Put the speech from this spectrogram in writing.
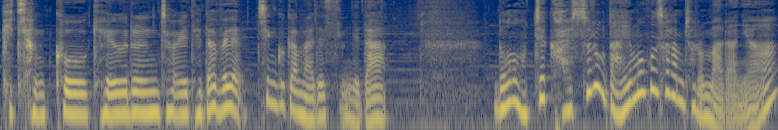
귀찮고 게으른 저의 대답에 친구가 말했습니다. 넌 어째 갈수록 나이 먹은 사람처럼 말하냐?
